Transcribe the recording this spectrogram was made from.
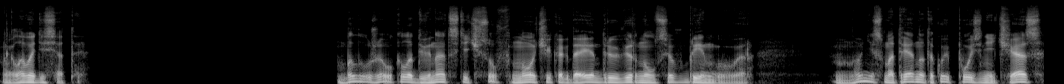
Глава 10. Было уже около 12 часов ночи, когда Эндрю вернулся в Брингуэр. Но, несмотря на такой поздний час,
